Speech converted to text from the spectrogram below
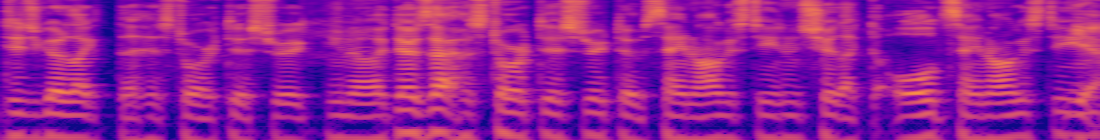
Did you go to like the historic district? You know, like there's that historic district of St. Augustine and shit, like the old St. Augustine Yeah,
